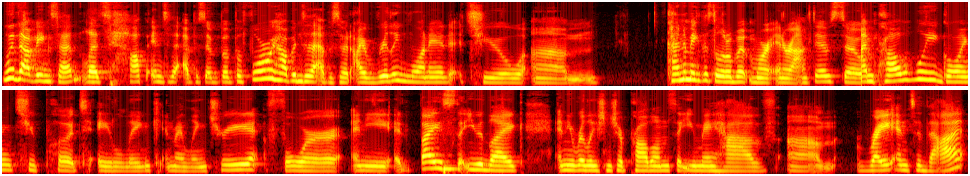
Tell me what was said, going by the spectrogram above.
with that being said, let's hop into the episode. But before we hop into the episode, I really wanted to um, kind of make this a little bit more interactive. So I'm probably going to put a link in my link tree for any advice that you would like, any relationship problems that you may have, um, right into that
